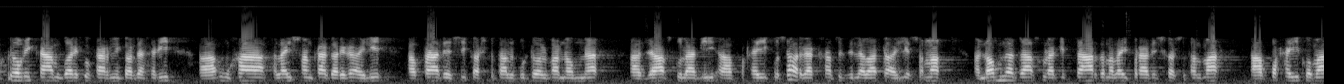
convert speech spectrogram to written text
पुर्याउने काम गरेको कारणले गर्दाखेरि उहाँलाई शङ्का गरेर अहिले प्रादेशिक अस्पताल बुटवलमा नमुना जाँचको लागि पठाइएको छ। अर्घाखाँची जिल्लाबाट अहिलेसम्म नमुना जाँचको लागि चारजनालाई प्रादेशिक अस्पतालमा पठाइएकोमा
